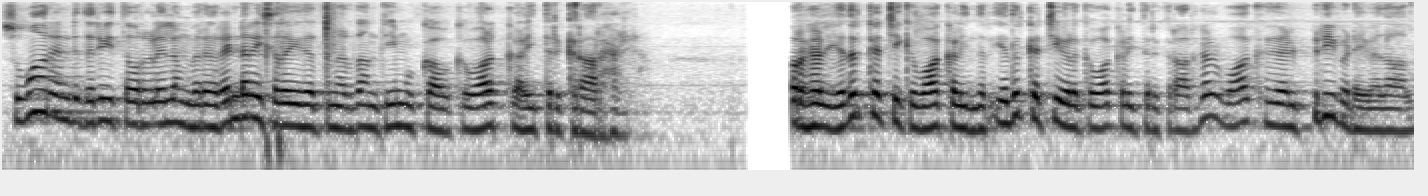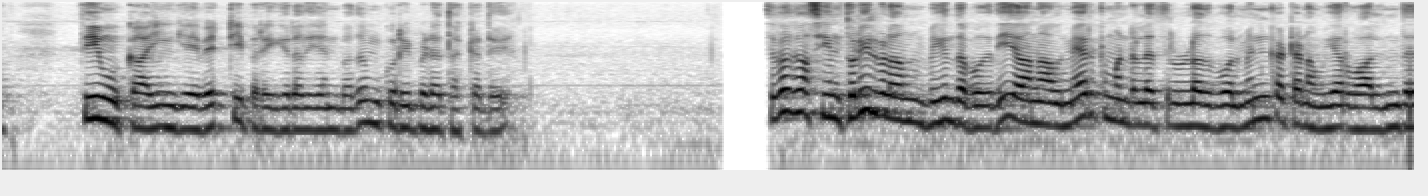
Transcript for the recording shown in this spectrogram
சுமார் என்று தெரிவித்தவர்களிலும் வெறும் ரெண்டரை சதவீதத்தினர் தான் திமுகவுக்கு வாக்கு அளித்திருக்கிறார்கள் அவர்கள் எதிர்க்கட்சிக்கு வாக்களித்து எதிர்க்கட்சிகளுக்கு வாக்களித்திருக்கிறார்கள். வாக்குகள் பிரிவடைவதால் திமுக இங்கே வெற்றி பெறுகிறது என்பதும் குறிப்பிடத்தக்கது. சிவகாசியின் தொழில் வளம் மிகுந்த பகுதி. ஆனால் மேற்கு மண்டலத்தில் உள்ளது போல் மின்கட்டண உயர்வால் இந்த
